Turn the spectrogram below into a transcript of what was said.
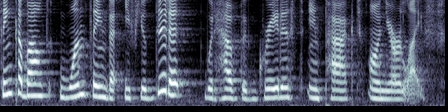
Think about one thing that, if you did it, would have the greatest impact on your life.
